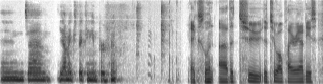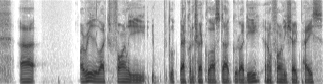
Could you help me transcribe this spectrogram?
And um, yeah, I'm expecting improvement. Excellent. Uh, the two the two I'll play around is uh, I really liked finally look back on track last start. Good idea. Um, finally showed pace,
